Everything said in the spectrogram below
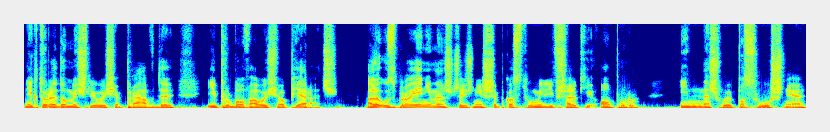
Niektóre domyśliły się prawdy i próbowały się opierać, ale uzbrojeni mężczyźni szybko stłumili wszelki opór. Inne szły posłusznie,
